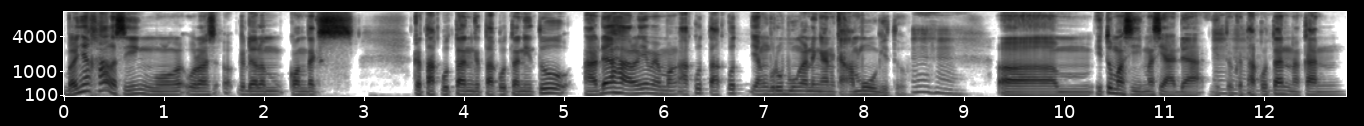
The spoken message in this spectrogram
banyak hal sih nguras ke dalam konteks ketakutan ketakutan itu ada halnya memang aku takut yang berhubungan dengan kamu gitu Mhm. Em, itu masih masih ada gitu Mhm. ketakutan akan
